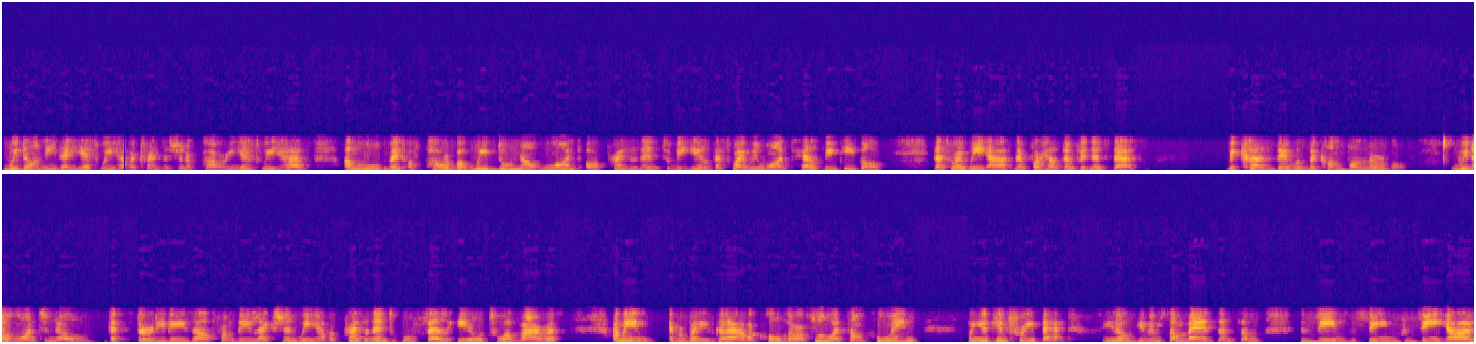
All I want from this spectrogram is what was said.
We don't need that. Yes, we have a transition of power. Yes, we have a movement of power, but we do not want our president to be ill. That's why we want healthy people. That's why we ask them for health and fitness tests because they will become vulnerable. We don't want to know that 30 days out from the election, we have a president who fell ill to a virus. I mean, everybody's going to have a cold or a flu at some point, but you can treat that you know, give him some meds and some Z Z Z uh,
